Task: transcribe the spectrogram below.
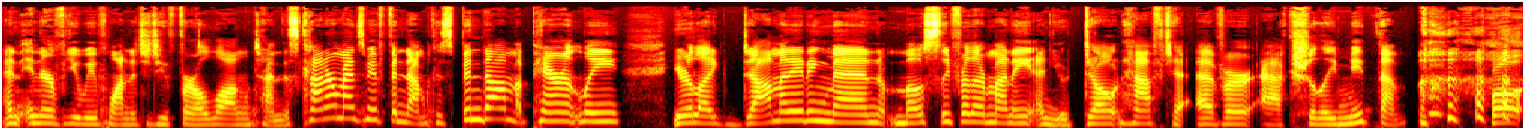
an interview we've wanted to do for a long time. This kind of reminds me of Findom because Findom apparently you're like dominating men mostly for their money and you don't have to ever actually meet them. well,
